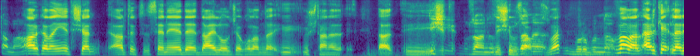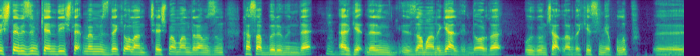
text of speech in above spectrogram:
Tamam. Arkadan yetişen artık seneye de dahil olacak olan da 3 tane daha e, Dişi buzağınız. dişi buzağımız var. Grubundan. Falan erkekler işte bizim kendi işletmemizdeki olan Çeşme Mandıramızın kasap bölümünde erkeklerin zamanı geldiğinde orada uygun şartlarda kesim yapılıp e,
